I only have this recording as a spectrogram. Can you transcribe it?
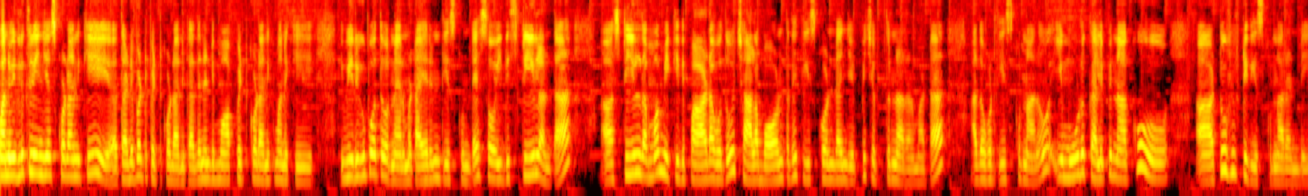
మనం ఇల్లు క్లీన్ చేసుకోవడానికి తడిబట్టు పెట్టుకోవడానికి అదేనండి మాప్ పెట్టుకోవడానికి మనకి ఇవి విరిగిపోతూ ఉన్నాయి అనమాట ఐరన్ తీసుకుంటే. సో ఇది స్టీల్ అంట. స్టీల్ దమ్మ మీకు ఇది పాడవదు చాలా బాగుంటుంది తీసుకోండి అని చెప్పి చెప్తున్నారనమాట అదొకటి తీసుకున్నాను. ఈ మూడు కలిపి నాకు టూ ఫిఫ్టీ తీసుకున్నారండి.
